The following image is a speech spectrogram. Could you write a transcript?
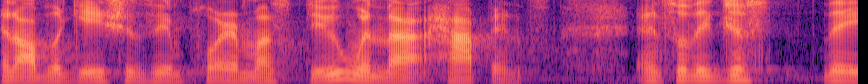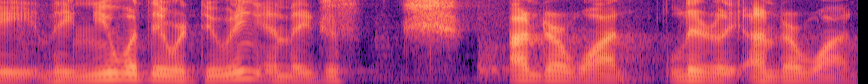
and obligations the employer must do when that happens. And so they just they they knew what they were doing and they just sh- under one, literally under one.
